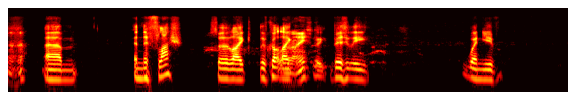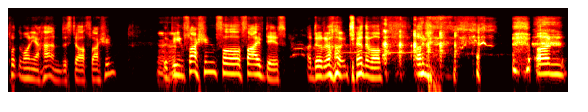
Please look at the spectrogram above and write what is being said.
Uh-huh. um, and they flash. So like they've got like Right. basically when you put them on your hand, they start flashing. They've Uh-huh. been flashing for five days. I don't know. Turn them off on on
